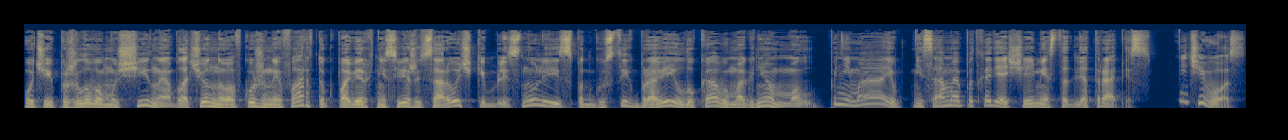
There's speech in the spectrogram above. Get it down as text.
Очи пожилого мужчины, облаченного в кожаный фартук поверх несвежей сорочки, блеснули из-под густых бровей лукавым огнем, мол, понимаю, не самое подходящее место для трапез. Ничего-с,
